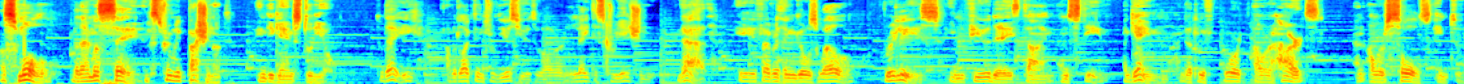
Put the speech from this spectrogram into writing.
a small, but I must say, extremely passionate indie game studio. Today, I would like to introduce you to our latest creation that, if everything goes well, release in a few days time on Steam. A game that we've poured our hearts and our souls into.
